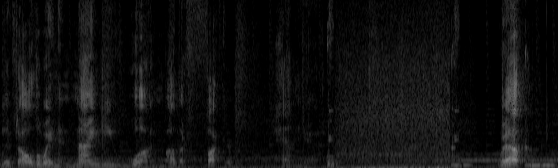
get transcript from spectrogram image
Lived all the way to 91, motherfucker. Hell yeah. Well,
